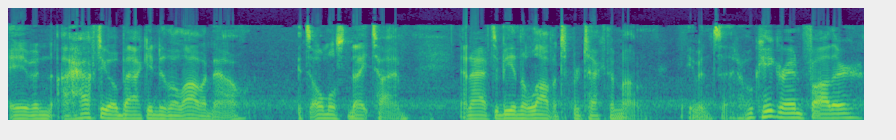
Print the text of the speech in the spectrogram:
Avin, I have to go back into the lava now. It's almost nighttime, and I have to be in the lava to protect the mountain. Avin said, Okay, grandfather,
